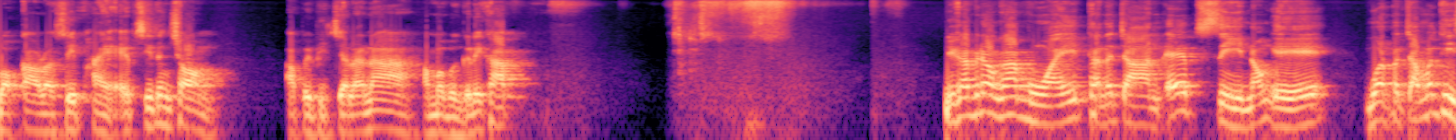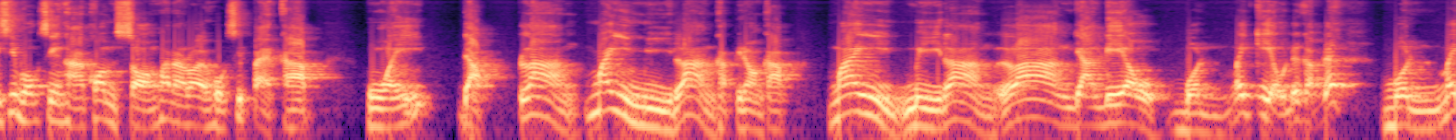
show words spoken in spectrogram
บอกเกล่าวเราสิบให้เอฟซีทั้งช่อง เอาไปพิจารณาเอามาเบิ่งกันเลยครับนี่ครับพี่น้องครับหวยท่านอาจารย์ F4 น้องเอ งวดประจำวันที่ 16 สิงหาคม 2568 ครับ หวยดับล่างไม่มีล่างครับพี่น้องครับ ไม่มีล่างล่างอย่างเดียว บนไม่เกี่ยวด้วยครับเด้อบนไม่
